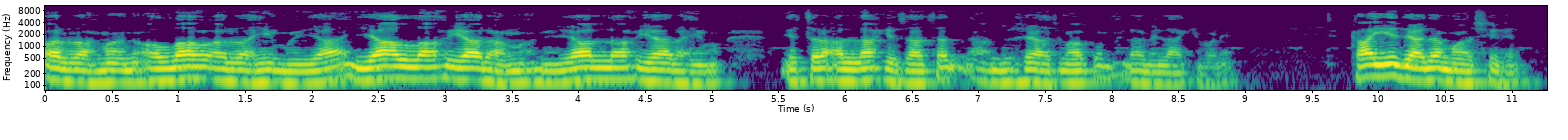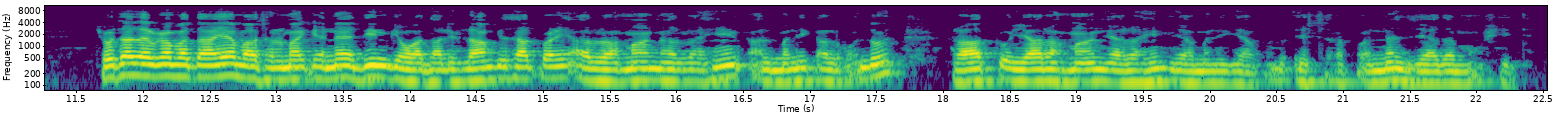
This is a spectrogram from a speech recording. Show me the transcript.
الرحمن، اللہ الرحیم، یا یا اللہ یا رحمان، یا اللہ یا رحیم۔ اس طرح اللہ کے ساتھ ساتھ دوسرے آسما کو ملا ملا کے پڑھیں۔ کہا یہ زیادہ مؤثر ہے۔ چوتھا درگاہ بتایا علماء کے نئے دن کے بعد الفلام کے ساتھ پڑھیں۔ الرحمن الرحیم، الملک القدس۔ رات کو یا رحمان یا رحیم یا ملک یا قدس، اس طرح پڑھنا زیادہ مفید ہے۔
